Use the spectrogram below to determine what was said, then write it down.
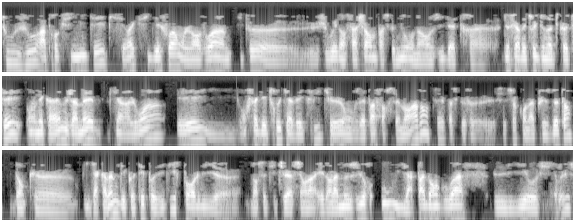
toujours à proximité. Et puis c'est vrai que si des fois on l'envoie un petit peu euh, jouer dans sa chambre parce que nous on a envie d'être, euh, de faire des trucs de notre côté, on est quand même jamais bien loin et il- on fait des trucs avec lui qu'on faisait pas forcément avant, tu sais, parce que euh, c'est sûr qu'on a plus de temps. Donc euh, il y a quand même des côtés positifs pour lui euh, dans cette situation-là, et dans la mesure où il n'a pas d'angoisse liée au virus,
